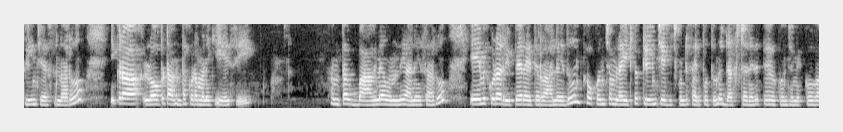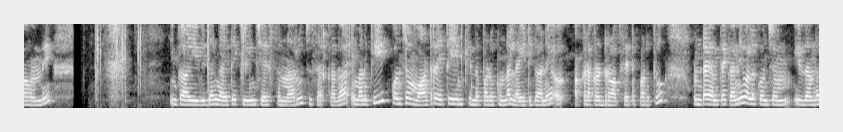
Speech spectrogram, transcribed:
క్లీన్ చేస్తున్నారు. ఇక్కడ లోపల అంతా కూడా మనకి ఏసీ అంతా బాగానే ఉంది అనేసారు. ఏమి కూడా రిపేర్ అయితే రాలేదు. ఇంకా కొంచెం లైట్గా క్లీన్ చేయించుకుంటే సరిపోతుంది. డస్ట్ అనేది కొంచెం ఎక్కువగా ఉంది. ఇంకా ఈ విధంగా అయితే క్లీన్ చేస్తున్నారు. చూసారు కదా? మనకి కొంచెం వాటర్ అయితే ఏం కింద పడకుండా లైట్గానే అక్కడక్కడ డ్రాప్స్ అయితే పడుతూ ఉంటాయి. అంతేకాని వాళ్ళు కొంచెం ఈ విధంగా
